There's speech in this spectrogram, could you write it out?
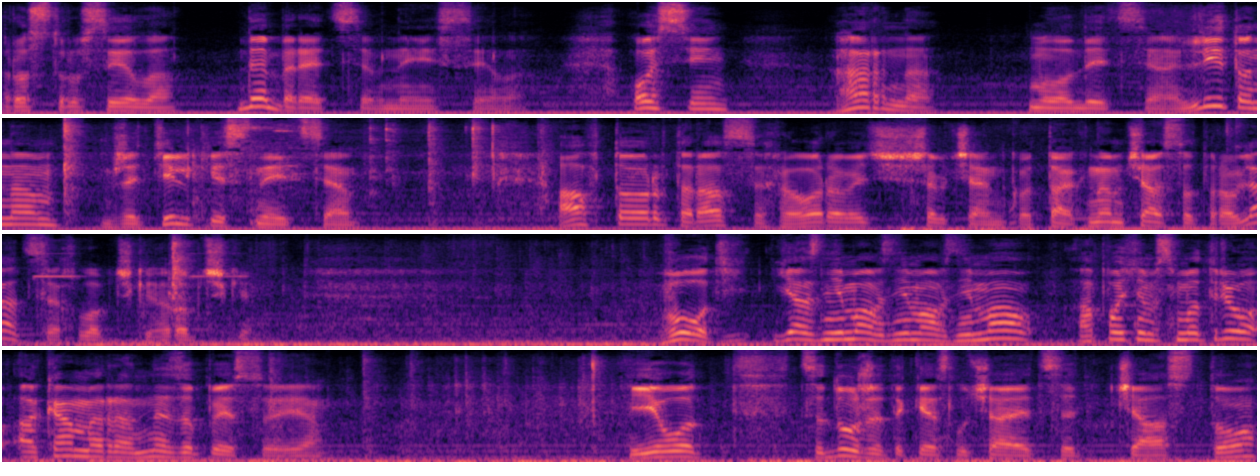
розтрусила, де береться в неї сила. Осінь гарна молодиця, літо нам вже тільки сниться. Автор Тарас Григорович Шевченко. Так, нам час відправлятися, хлопчики, горобчики. Вот, я знімав, знімав, знімав, а потім смотрю, а камера не записує. І от це дуже таке случається часто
